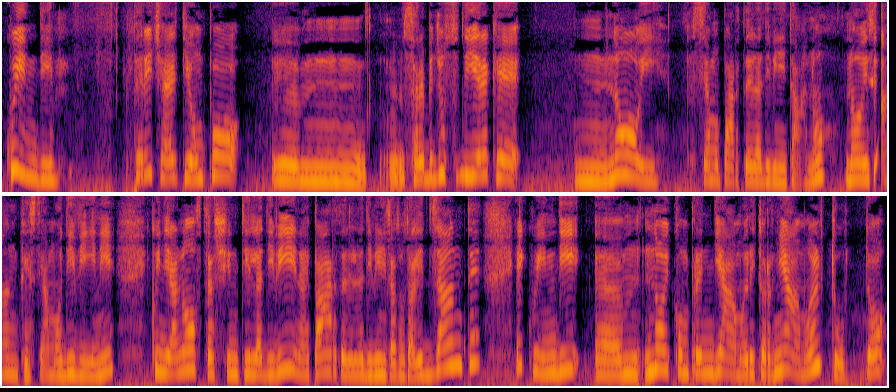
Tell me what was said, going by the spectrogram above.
Quindi per i Celti è un po'... Ehm, sarebbe giusto dire che noi siamo parte della divinità, no? Noi anche siamo divini, quindi la nostra scintilla divina è parte della divinità totalizzante e quindi ehm, noi comprendiamo e ritorniamo al tutto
